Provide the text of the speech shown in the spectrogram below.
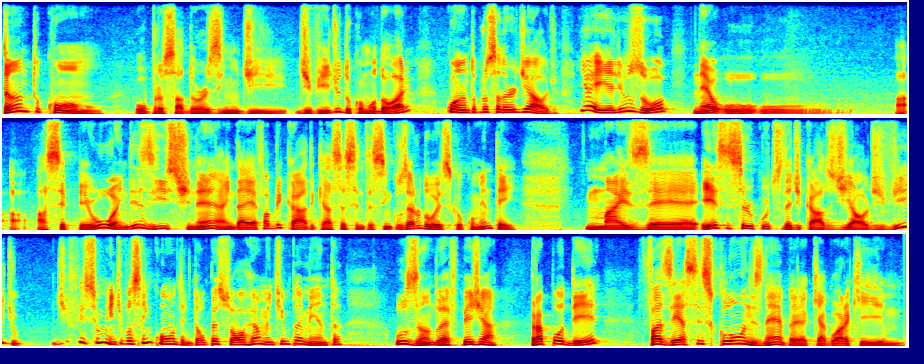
tanto como o processadorzinho de, de vídeo do Commodore, quanto o processador de áudio. E aí ele usou né, o, o a, a, CPU ainda existe, né? ainda é fabricada, que é a 6502 que eu comentei. Mas é, esses circuitos dedicados de áudio e vídeo, dificilmente você encontra. Então o pessoal realmente implementa usando o FPGA para poder fazer esses clones, né? Que agora que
